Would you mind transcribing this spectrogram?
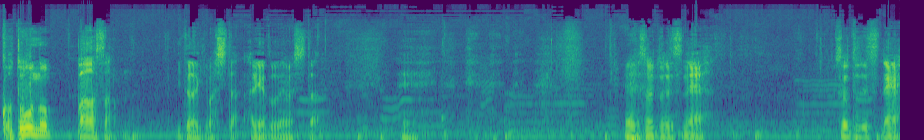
後藤のばあさんいただきました。ありがとうございました、えーえーそれとですねそれとですね、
